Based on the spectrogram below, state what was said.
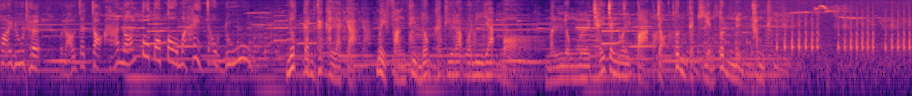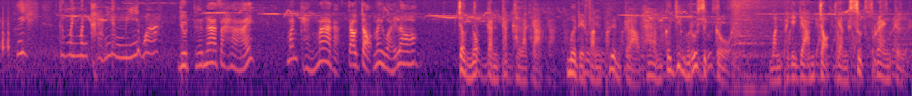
คอยดูเถอะ เราจะเจาะหาหนอนโตโตๆมาให้เจ้าดู นกกันทคลากะไม่ฟังที่นกคทิระวนิยะบอก มันลงมือใช้จงอยปากเจาะต้นตะเคียนต้นหนึ่งทันที เฮ้ย ทำไมมันแข็งอย่างนี้วะ หยุดเธอหน้าสหาย มันแข็งมากอะ เจ้าเจาะไม่ไหวหรอก เจ้านกกันทคลกะ เมื่อได้ฟังเพื่อนกล่าวห้ามก็ยิ่งรู้สึกโกรธ มันพยายามเจาะอย่างสุดแรงเกิด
